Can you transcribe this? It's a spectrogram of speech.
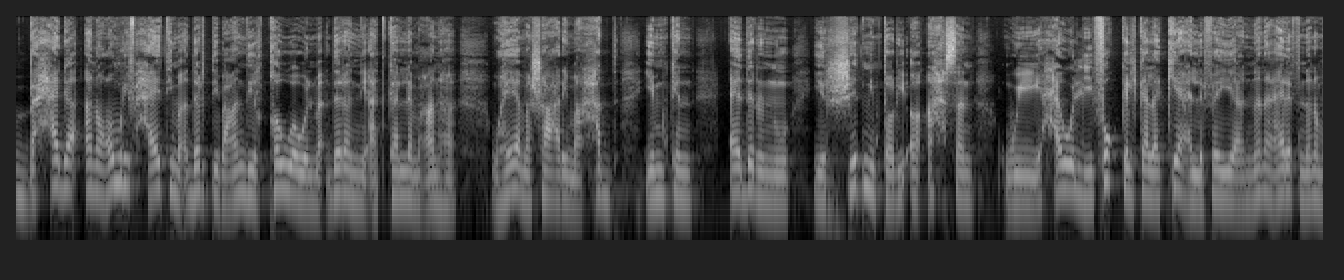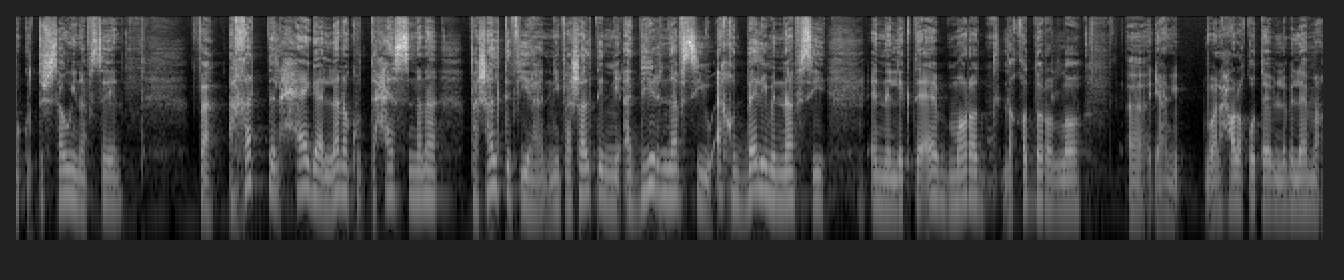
بحاجة أنا عمري في حياتي ما قدرت يبقى عندي القوة والمقدرة إني أتكلم عنها وهي مشاعري مع حد يمكن قادر إنه يرشدني بطريقة أحسن ويحاول يفك الكلاكيع اللي فيا إن أنا عارف إن أنا ما كنتش سوي نفسيا. فأخدت الحاجة اللي أنا كنت حاسس إن أنا فشلت فيها إني فشلت إني أدير نفسي وآخد بالي من نفسي إن الاكتئاب مرض لا قدر الله آه يعني ولا حول ولا قوة إلا بالله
